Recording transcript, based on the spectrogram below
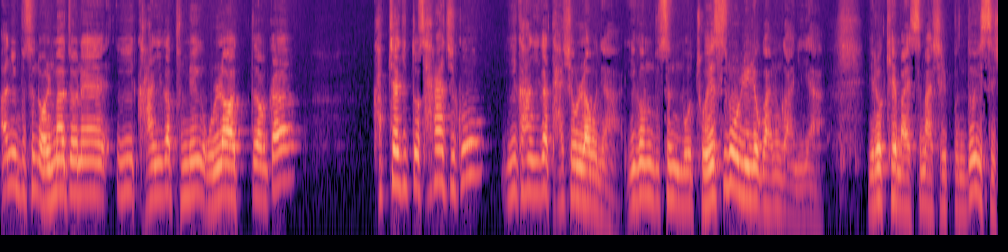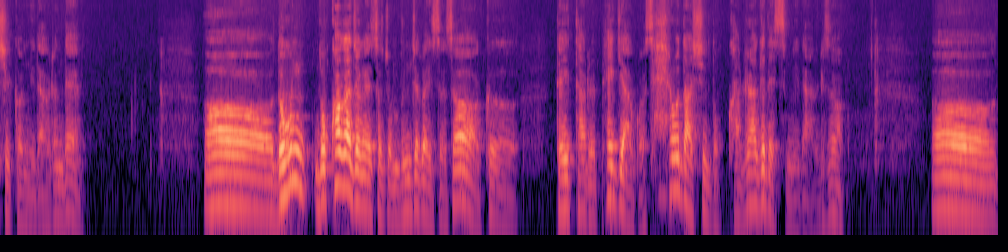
아니 무슨 얼마 전에 이 강의가 분명히 올라왔다가 갑자기 또 사라지고 이 강의가 다시 올라오냐. 이건 무슨 뭐 조회수를 올리려고 하는 거 아니냐. 이렇게 말씀하실 분도 있으실 겁니다. 그런데 어, 녹음 녹화 과정에서 좀 문제가 있어서 그 데이터를 폐기하고 새로 다시 녹화를 하게 됐습니다. 그래서 어,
